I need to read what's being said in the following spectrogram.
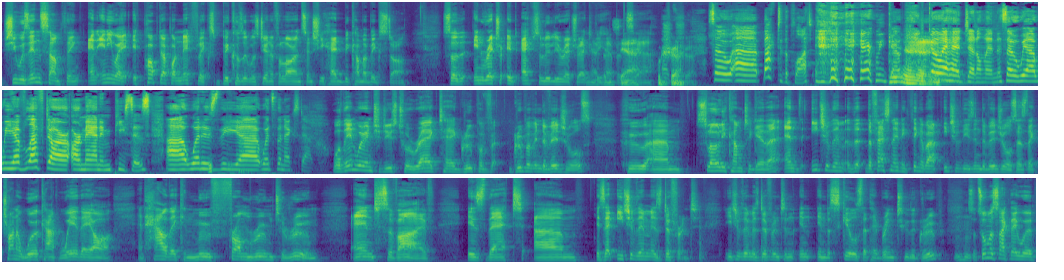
she was in something, and anyway, it popped up on Netflix because it was Jennifer Lawrence, and she had become a big star. So that in retro, it absolutely retroactively happens. yeah, Yeah, for sure. So uh, back to the plot. Here we go. Yeah. Go ahead, gentlemen. So we, uh, we have left our, our man in pieces. Uh, what is the uh, what's the next step? Well, then we're introduced to a ragtag group of group of individuals who um, slowly come together, and each of them. The, the fascinating thing about each of these individuals, as they're trying to work out where they are and how they can move from room to room and survive, is that um, is that each of them is different. Each of them is different in, in, in the skills that they bring to the group. So it's almost like they were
